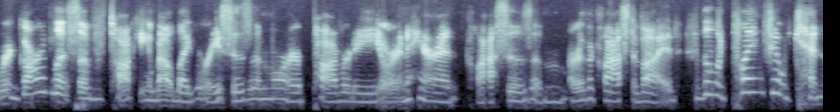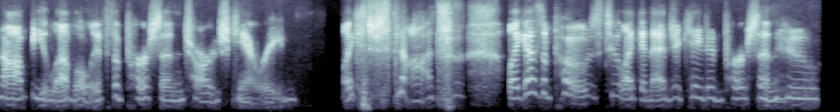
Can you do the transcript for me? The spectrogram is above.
regardless of talking about like racism or poverty or inherent classism or the class divide the like playing field cannot be level if the person charged can't read like it's just not. like as opposed to like an educated person who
